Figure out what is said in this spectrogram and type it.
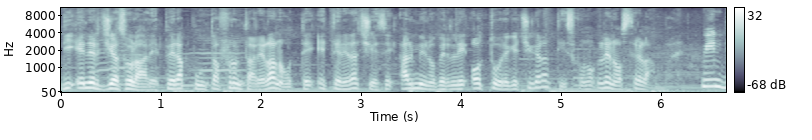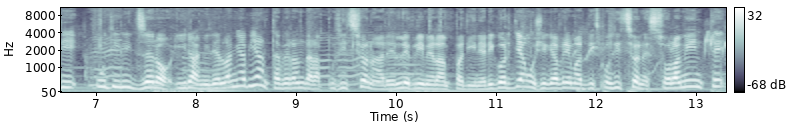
di energia solare per appunto affrontare la notte e tenere accese almeno per le 8 ore che ci garantiscono le nostre lampade. Quindi utilizzerò i rami della mia pianta per andare a posizionare le prime lampadine. Ricordiamoci che avremo a disposizione solamente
